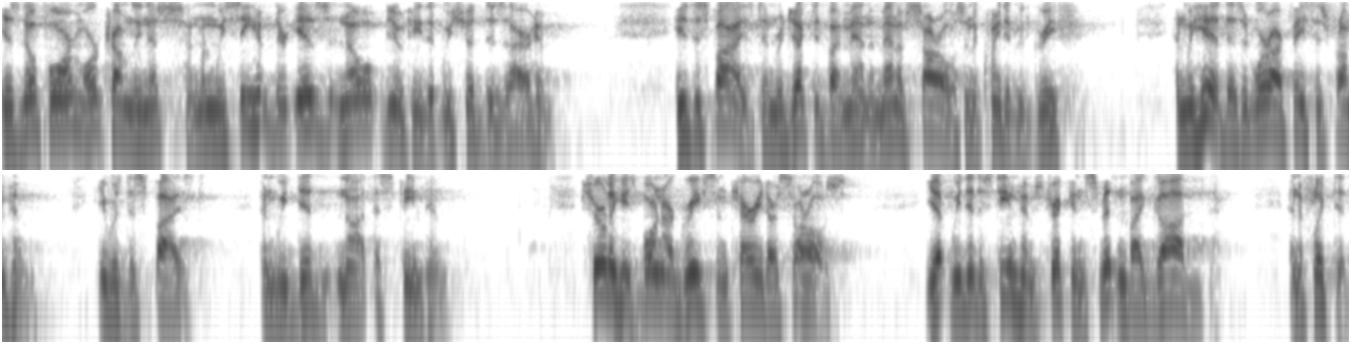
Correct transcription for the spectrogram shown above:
He has no form or comeliness, and when we see him, there is no beauty that we should desire him. He is despised and rejected by men, a man of sorrows and acquainted with grief. And we hid, as it were, our faces from him. He was despised, and we did not esteem him. Surely he's borne our griefs and carried our sorrows. Yet we did esteem him stricken, smitten by God, and afflicted.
